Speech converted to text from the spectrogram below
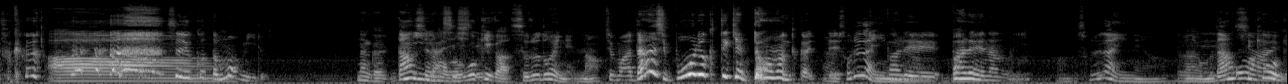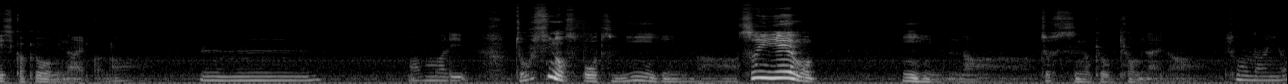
とか そういうことも見る。なんか男子の方が動きが鋭いねんな。ちょまあ男子暴力的やドーンとか言って、うんそれがいいバレーバレーなのに。うんそれがいいねんだからなんかもうね男子競技しか興味ないかな。うーん。あんまり女子のスポーツ見いひんな。水泳も見いひんな女子の競技興味ないな。そうなんや。う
